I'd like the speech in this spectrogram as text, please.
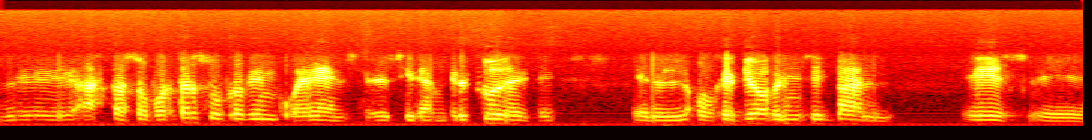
de hasta soportar su propia incoherencia, es decir, en virtud de que el objetivo principal es eh,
